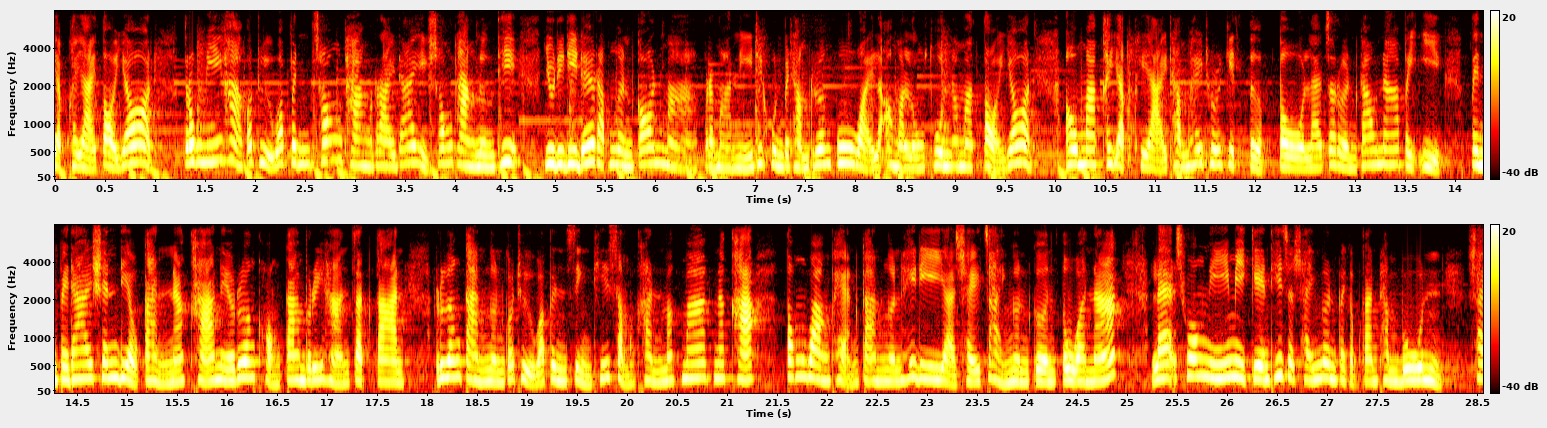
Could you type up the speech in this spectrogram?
ยับขยายต่อยอด ตรงนี้ค่ะก็ถือว่าเป็นช่องทางรายได้อีกช่องทางหนึ่งที่อยู่ดีๆ ได้รับเงินก้อนมา ประมาณนี้ที่คุณไปทำเรื่องกู้ไว้แล้วเอามาลงทุนเอามาต่อยอด เอามาขยับขยายทำให้ธุรกิจเติบโตและเจริญก้าวหน้าไปอีก เป็นไปได้เช่นเดียวกันนะคะ ในเรื่องของการบริหารจัดการ เรื่องการเงินก็ถือว่าเป็นสิ่งที่สำคัญมากๆนะคะ ต้องวางแผนการเงินให้ดี อย่าใช้จ่ายเงินเกินตัวนะ และช่วงนี้มีเกณฑ์ที่จะใช้เงินไปกับการทำบุญ ใช้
